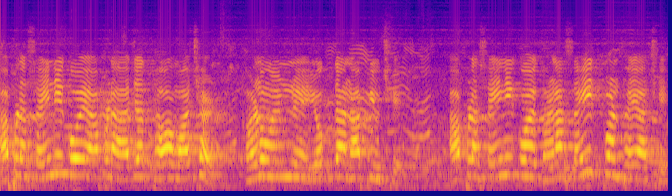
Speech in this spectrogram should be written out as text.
આપણા સૈનિકોએ આપણા આઝાદ થવા પાછળ ઘણું એમને યોગદાન આપ્યું છે. આપણા સૈનિકોએ ઘણા શહીદ પણ થયા છે.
